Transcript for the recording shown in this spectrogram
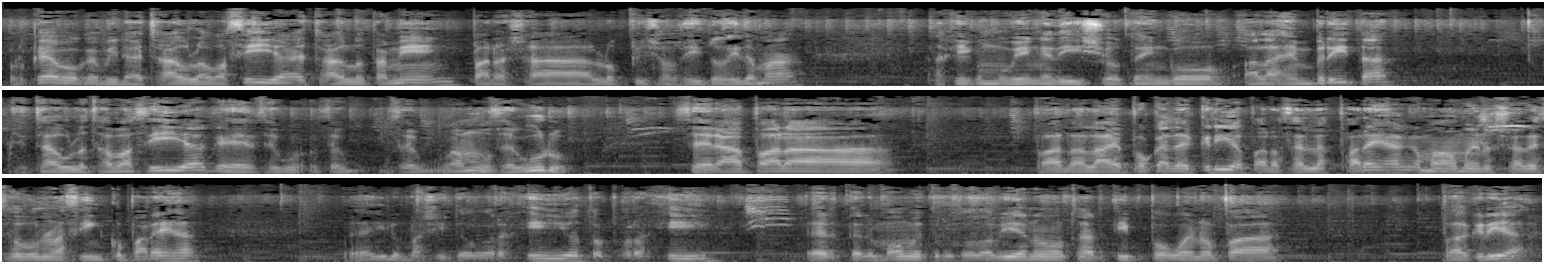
¿Por qué? Porque mira, esta aula vacía, esta aula también, para echar los pisoncitos y demás. Aquí, como bien he dicho, tengo a las hembritas esta aula está vacía, que vamos, seguro será para, para la época de cría, para hacer las parejas, que más o menos sale sobre unas cinco parejas. Y los masitos por aquí, otros por aquí. El termómetro todavía no está el tiempo bueno para para criar.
